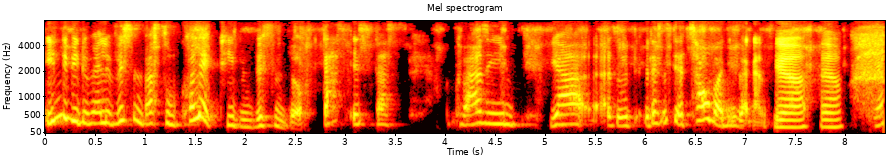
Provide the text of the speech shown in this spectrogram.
individuelle Wissen, was zum kollektiven Wissen wird, das ist das quasi, ja, also das ist der Zauber dieser ganzen ja. Ja, ja.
